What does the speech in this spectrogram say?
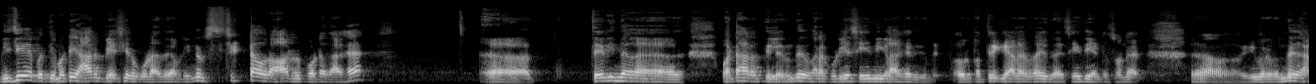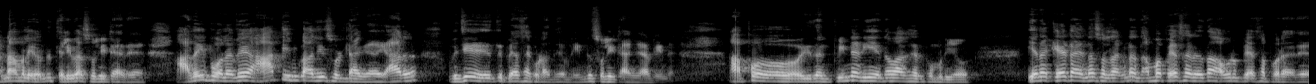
விஜயை பத்தி மட்டும் யாரும் பேசிடக்கூடாது அப்படின்னு ஸ்ட்ரிக்டா ஒரு ஆர்டர் போட்டதாக தெரிந்த வட்டாரத்திலிருந்து வரக்கூடிய செய்திகளாக இருக்குது. ஒரு பத்திரிகையாளர் தான் இந்த செய்தி என்று சொன்னார். இவர் வந்து அண்ணாமலை வந்து தெளிவாக சொல்லிட்டாரு. அதே போலவே அதிமுகலையும் சொல்லிட்டாங்க. யாரும் விஜய் எதிர்த்து பேசக்கூடாது அப்படின்னு சொல்லிட்டாங்க அப்படின்னு. அப்போது இதன் பின்னணி என்னவாக இருக்க முடியும்? ஏன்னா கேட்டால் என்ன சொல்கிறாங்கன்னா நம்ம பேசுறது தான் அவரும் பேச போகிறாரு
